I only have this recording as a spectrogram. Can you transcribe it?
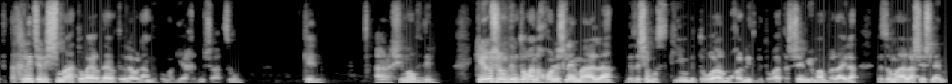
את התכלית שלשמה התורה ירדה יותר לעולם, ופה מגיע החידוש העצום? כן, האנשים העובדים. כי אלו שלומדים תורה, נכון, יש להם מעלה בזה שהם עוסקים בתורה רוחנית, בתורת השם יומם ולילה, וזו מעלה שיש להם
